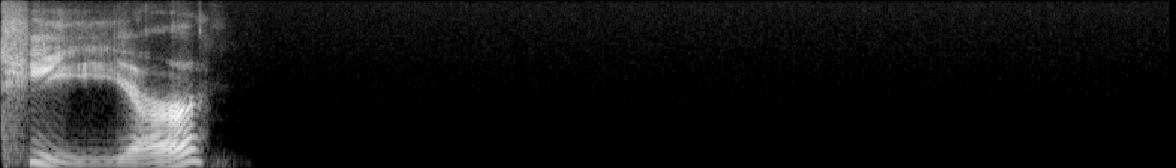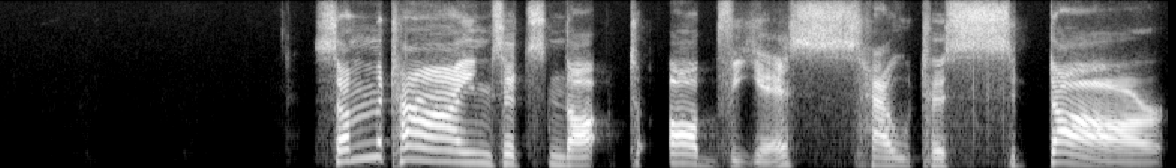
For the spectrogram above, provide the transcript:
here. Sometimes it's not obvious how to start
